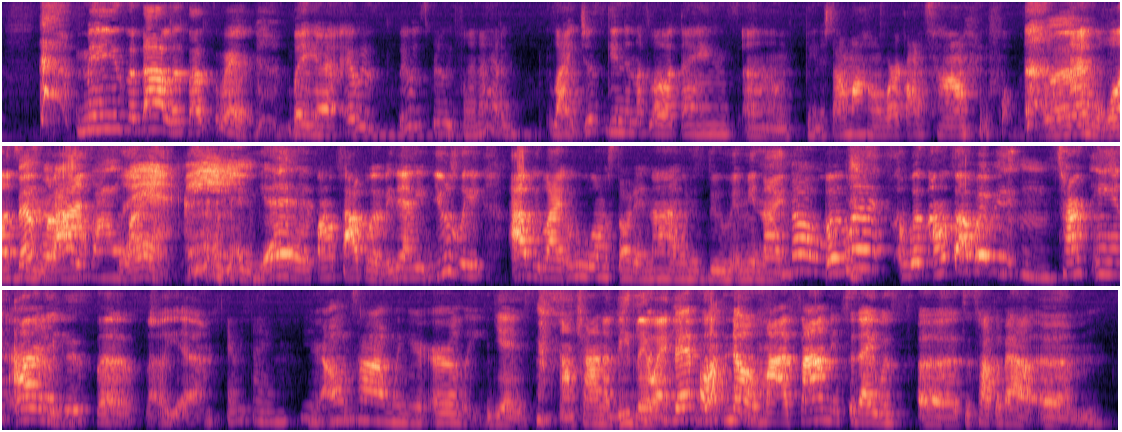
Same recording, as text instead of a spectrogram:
millions of dollars, I swear. But yeah, it was it was really fun. I had a like just getting in the flow of things. Um, finished all my homework on time. What? I'm what's That's what I was on, like. yes, on top of it. And usually I'll be like, "Ooh, I'm gonna start at nine when it's due at midnight." No. But what was on top of it? Mm-mm. Turned in all Early. that good stuff. So yeah, everything. You're on time when you're early. Yes, I'm trying to be that way. That part. No, my assignment today was uh, to talk about um,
